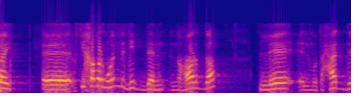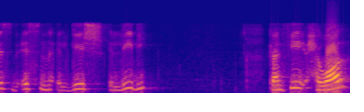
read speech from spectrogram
طيب آه في خبر مهم جدا النهارده للمتحدث باسم الجيش الليبي. كان في حوار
